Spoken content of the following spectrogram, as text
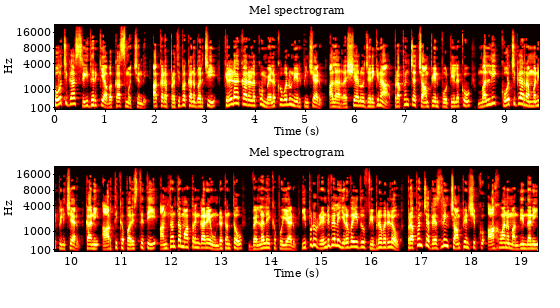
కోచ్గా శ్రీధర్కి అవకాశం వచ్చింది. అక్కడ ప్రతిభ కనబర్చి క్రీడాకారులకు మెలకువలు నేర్పించాడు. అలా రష్యాలో జరిగిన ప్రపంచ ఛాంపియన్ పోటీలకు మళ్ళీ కోచ్గా రమ్మని పిలిచారు. కానీ ఆర్థిక పరిస్థితి అంతంత మాత్రంగానే ఉండటంతో వెళ్ళలేకపోయాడు ఇప్పుడు రెండు వేల ఇరవై ఐదు ఫిబ్రవరిలో ప్రపంచ రెజ్లింగ్ ఛాంపియన్షిప్కు ఆహ్వానం అందిందని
